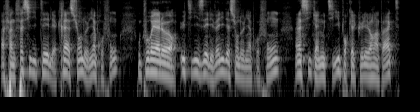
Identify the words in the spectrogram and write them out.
afin de faciliter la création de liens profonds. Vous pourrez alors utiliser les validations de liens profonds ainsi qu'un outil pour calculer leur impact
